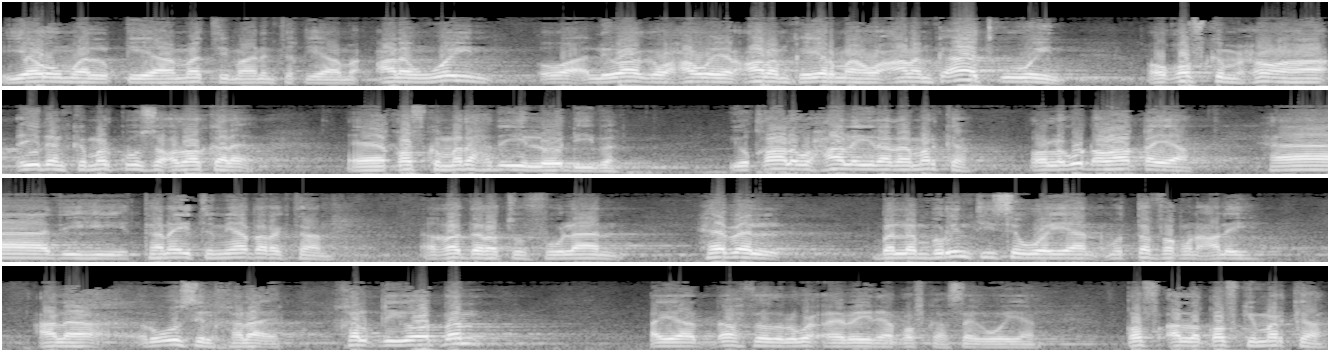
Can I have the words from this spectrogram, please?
yowma alqiyaamati maalinta qiyaama. Calan weyn oo liwaaga waxaa weyaan calamka yar maaha waa calamka aadka u weyn oo qofka muxuu ahaa ciidanka markuu socdoo kale qofka madaxda iyo loo dhiiba. Yuqaalu waxaa la yidhahdaa marka oo lagu dhawaaqaya haadihi tanaytu miyaad aragtaan? Hadratu fulaan. Hebel ballanburintiisa weeyaan muttafaqun calayh calaa ru'uusi alkhalaa'iq. Khalqigoo dhan ayaa dhaxdooda lagu ceebaynaya qofka asaga weeyaan. Qof alle qofkii marka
